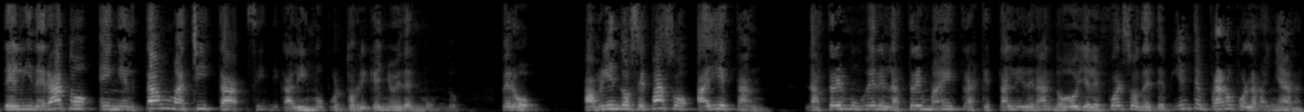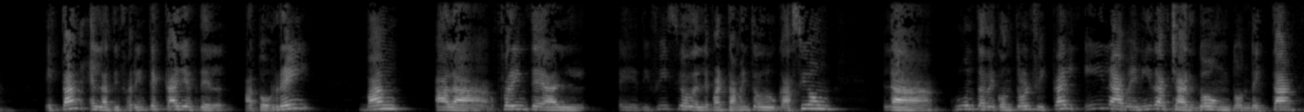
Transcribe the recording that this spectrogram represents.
de liderato en el tan machista sindicalismo puertorriqueño y del mundo. Pero abriéndose paso, ahí están las tres mujeres, las tres maestras que están liderando hoy el esfuerzo desde bien temprano por la mañana. Están en las diferentes calles del Atorrey, van a la frente al edificio del Departamento de Educación, la Junta de Control Fiscal y la Avenida Chardón, donde está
